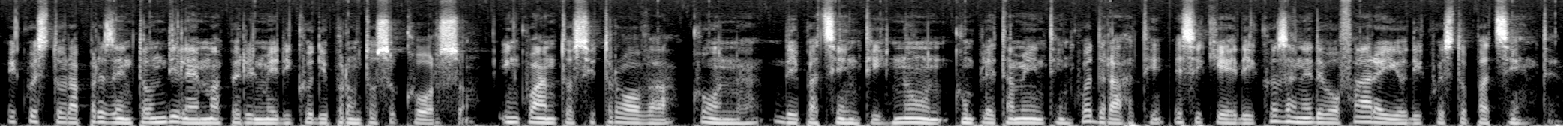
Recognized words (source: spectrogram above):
e questo rappresenta un dilemma per il medico di pronto soccorso, in quanto si trova con dei pazienti non completamente inquadrati e si chiede cosa ne devo fare io di questo paziente.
